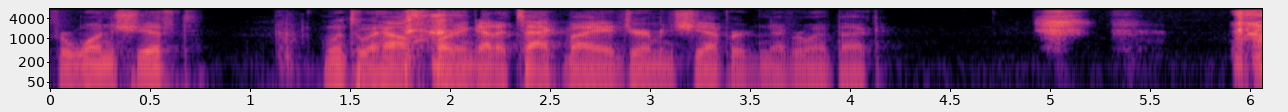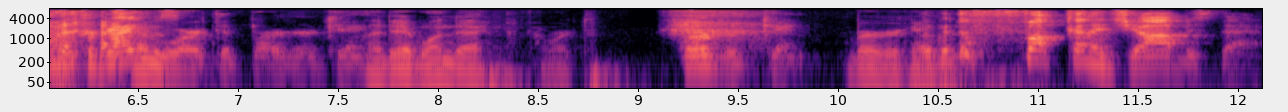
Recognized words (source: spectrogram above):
for one shift. Went to a house party and got attacked by a German Shepherd and never went back. Oh, I forgot was- you worked at Burger King. I did one day. I worked Burger King. Burger King. Like, what the fuck kind of job is that?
